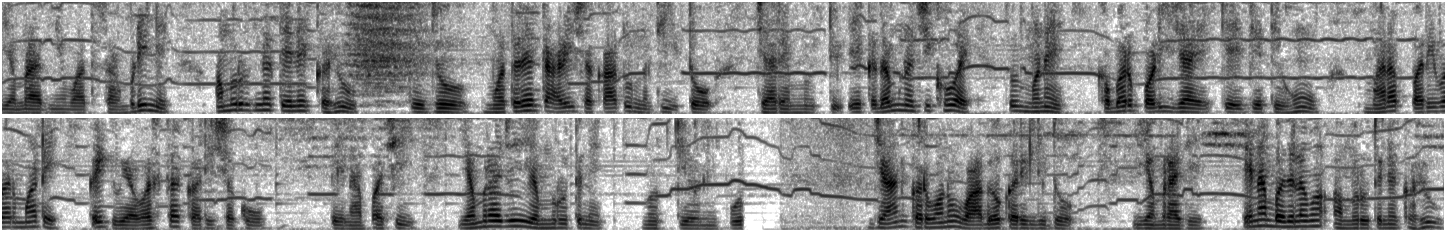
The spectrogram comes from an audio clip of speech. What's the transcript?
યમરાજની વાત સાંભળીને અમૃતને તેને કહ્યું કે, જો મતને ટાળી શકાતું નથી, તો જ્યારે મૃત્યુ એકદમ નજીક હોય, તો મને ખબર પડી જાય કે જેથી હું મારા પરિવાર માટે કંઈક વ્યવસ્થા કરી શકું. તેના પછી યમરાજે યમૃતને મૃત્યુની પૂર જાણ કરવાનો વાદો કરી લીધો. યમરાજે તેના બદલામાં અમૃતને કહ્યું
